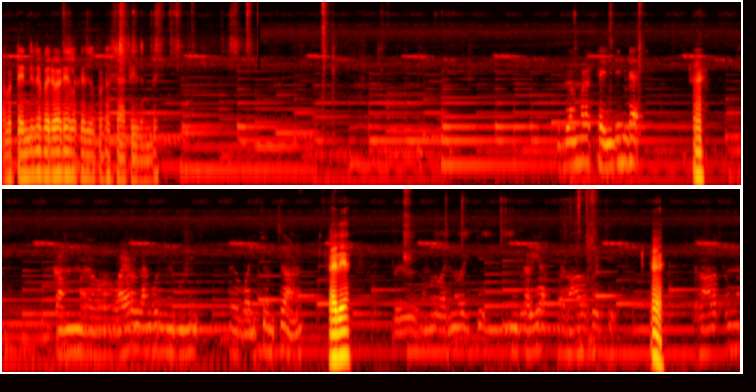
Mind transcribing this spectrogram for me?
അപ്പോൾ ടെന്റിന്റെ പരിപാടികളൊക്കെ ജോപ്പേട്ടൻ സ്റ്റാർട്ട് ചെയ്തിട്ടുണ്ട്. ഇത് നമ്മുടെ ടെന്റിന്റെ വയറെല്ലാം കൂടി ഈ പുള്ളി വലിച്ചൊടിച്ചതാണ് ആരെയാ? നമ്മൾ വരുന്ന വഴിക്ക് നിങ്ങൾക്കറിയാം എറണാകുളത്ത് വെച്ച് ഏ. എറണാകുളത്ത് നിന്ന്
